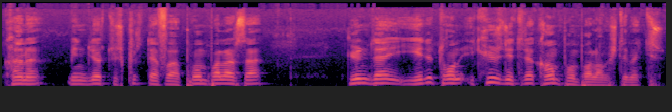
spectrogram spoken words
kanı 1440 defa pompalarsa günde 7 ton 200 litre kan pompalamış demektir.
